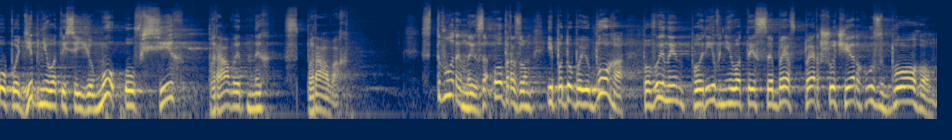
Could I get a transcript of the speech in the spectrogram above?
уподібнюватися йому у всіх праведних справах. Створений за образом і подобою Бога, повинен порівнювати себе в першу чергу з Богом.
